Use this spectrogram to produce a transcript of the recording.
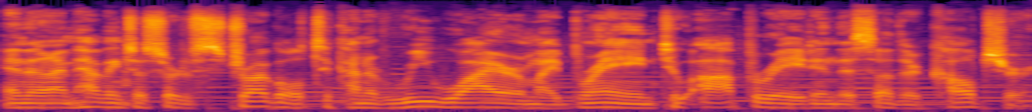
And that I'm having to sort of struggle to kind of rewire my brain to operate in this other culture.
